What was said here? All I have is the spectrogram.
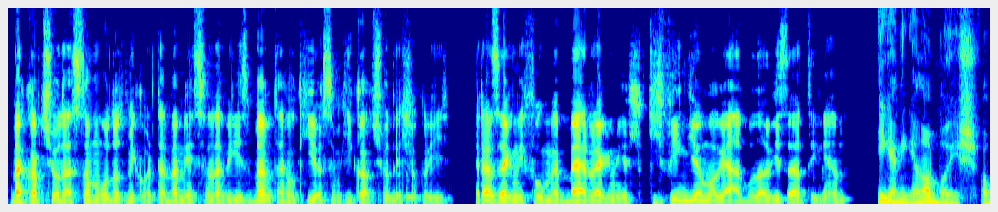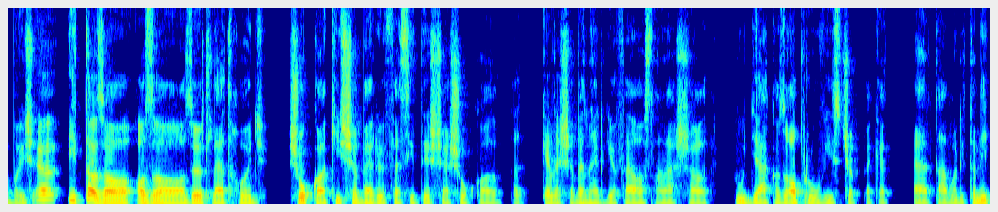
bekapcsolod ezt a módot, mikor te bemész vele vízbe, utána, hogy kijössz, hogy kikapcsolod, és akkor így rezegni fog, meg berregni, és kifingja magából a vizet, igen. Igen, igen, abba is, abba is. Itt az a, az, az ötlet, hogy sokkal kisebb erőfeszítéssel, sokkal tehát kevesebb energiafelhasználással tudják az apró vízcsöppeket eltávolítani.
